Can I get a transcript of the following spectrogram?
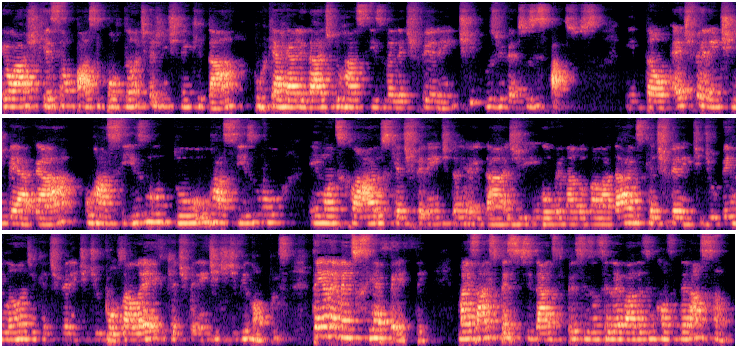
Eu acho que esse é um passo importante que a gente tem que dar, porque a realidade do racismo é diferente nos diversos espaços. Então, é diferente em BH o racismo do racismo em Montes Claros, que é diferente da realidade em Governador Valadares, que é diferente de Uberlândia, que é diferente de Pouso Alegre, que é diferente de Divinópolis. Tem elementos que se repetem, mas há especificidades que precisam ser levadas em consideração.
